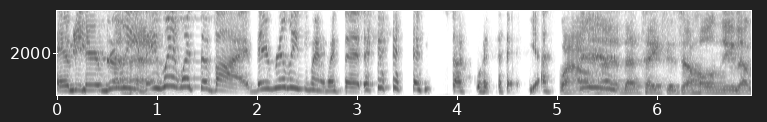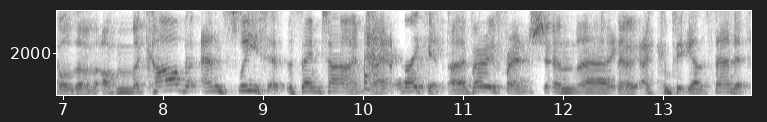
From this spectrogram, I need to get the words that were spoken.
I mean, it really, they went with the vibe. They really went with it and stuck with it. Yes. Wow. That, that, takes it to whole new levels of, of macabre and sweet at the same time. I, I like it. Uh, very French, and uh, you know, I completely understand it.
